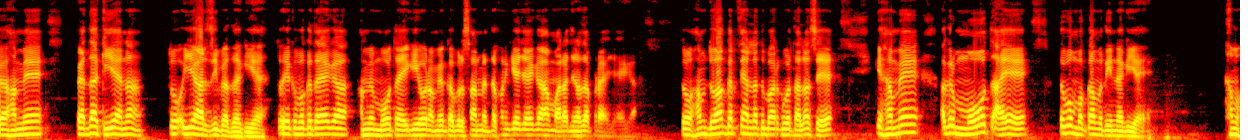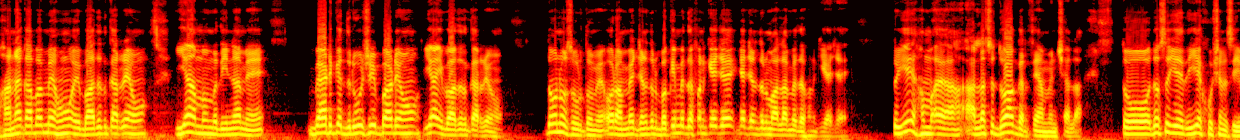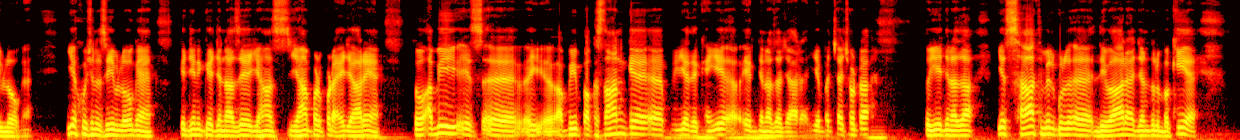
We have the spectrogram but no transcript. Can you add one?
हमें पैदा किया है ना तो ये आर्जी पैदा किया है। तो एक वक्त आएगा, हमें मौत आएगी और हमें कब्रस्तान में दफन किया जाएगा, हमारा जनाजा पढ़ाया जाएगा। तो हम दुआ करते हैं अल्लाह तबारक व ताली से कि हमें अगर मौत आए तो वो मक्का मदीना की आए। हम खाना काबा में हों, इबादत कर रहे हों, या हम मदीना में बैठ के दरूद शरीफ पढ़ रहे हों या इबादत कर रहे हों, दोनों सूरतों में, और हमें बकी में दफन किया जाए या माला में दफन किया जाए। तो ये हम अल्लाह से दुआ करते हैं हम इन तो दोस्तों, ये ये खुश नसीब लोग हैं। ये खुश नसीब लोग हैं कि जिनके जनाजे यहाँ यहाँ पर पढ़ाए जा रहे हैं। तो अभी इस अभी पाकिस्तान के ये देखें, ये एक जनाजा जा रहा है। ये बच्चा छोटा तो ये जनाजा, ये साथ बिल्कुल दीवार है जनरल बकी है।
